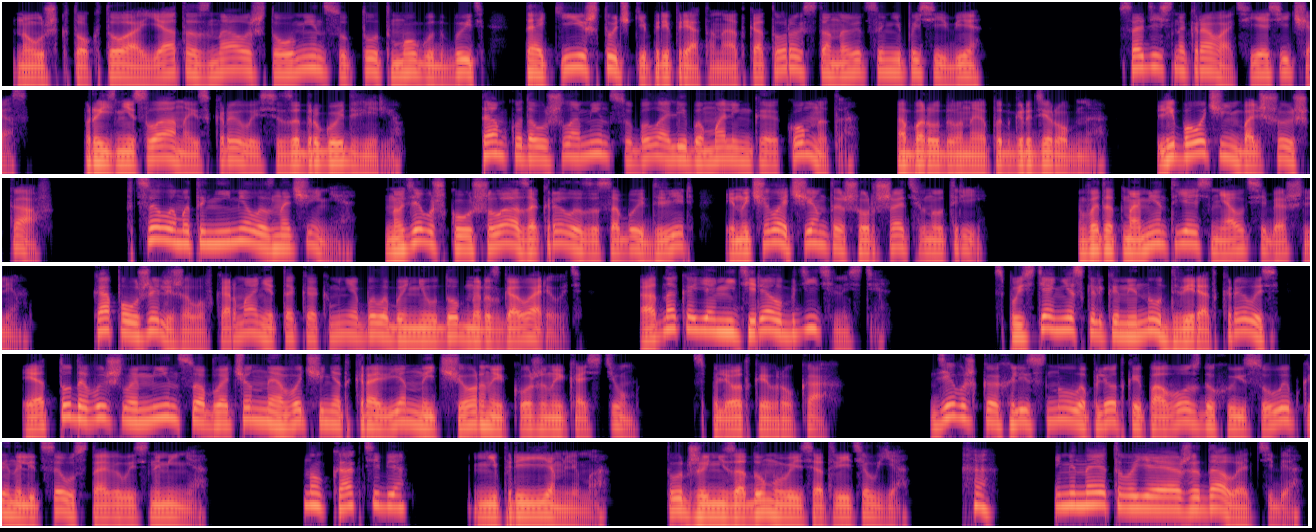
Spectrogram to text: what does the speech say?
Но уж кто-кто, а я-то знал, что у Минсу тут могут быть такие штучки припрятаны, от которых становится не по себе. «Садись на кровать, я сейчас», — произнесла она и скрылась за другой дверью. Там, куда ушла Минцу, была либо маленькая комната, оборудованная под гардеробную, либо очень большой шкаф. В целом это не имело значения, но девушка ушла, закрыла за собой дверь и начала чем-то шуршать внутри. В этот момент я снял с себя шлем. Капа уже лежала в кармане, так как мне было бы неудобно разговаривать. Однако я не терял бдительности. Спустя несколько минут дверь открылась, и оттуда вышла Минсу, облаченная в очень откровенный черный кожаный костюм, с плеткой в руках. Девушка хлестнула плеткой по воздуху и с улыбкой на лице уставилась на меня. «Ну как тебе?» «Неприемлемо». Тут же, не задумываясь, ответил я. «Ха, именно этого я и ожидал от тебя.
